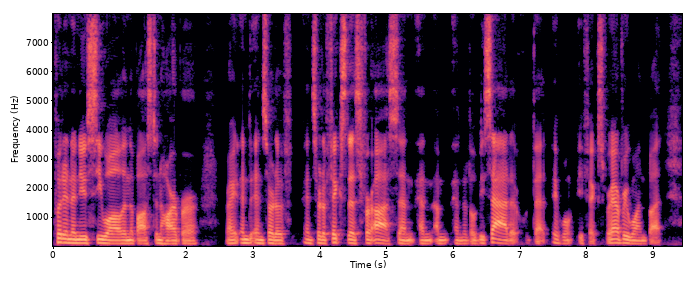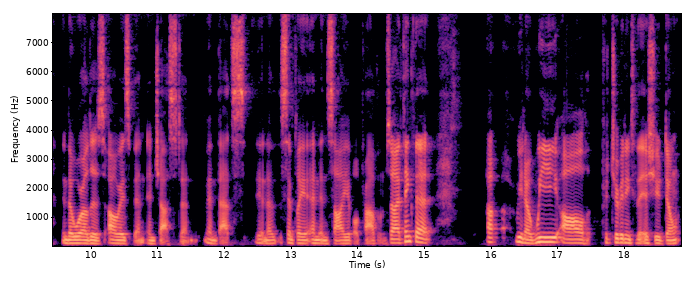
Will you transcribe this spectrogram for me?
put in a new seawall in the Boston Harbor, right? And and sort of and sort of fix this for us. And and um, and it'll be sad that it won't be fixed for everyone but the world has always been unjust. And and that's you know simply an insoluble problem. So i think that uh, you know we all contributing to the issue don't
